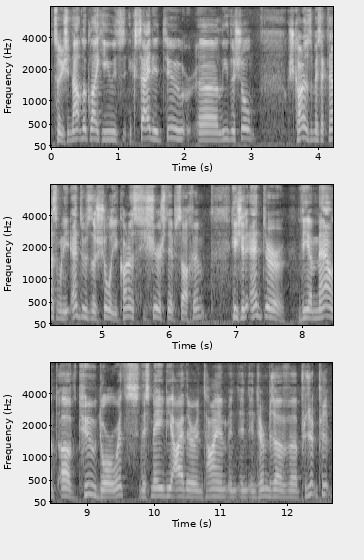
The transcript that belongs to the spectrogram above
So he should not look like he was excited to uh, leave the shul. When he enters the shul, he should enter the amount of two door widths. This may be either in time, in, in, in terms of, uh, presu-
